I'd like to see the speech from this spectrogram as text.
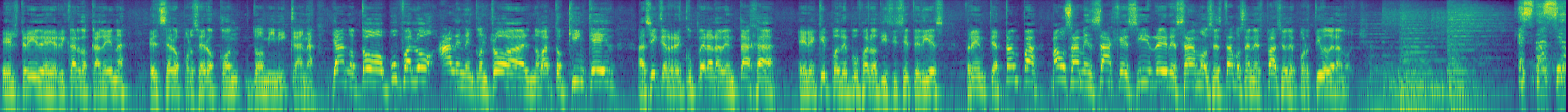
el tri de Ricardo Cadena, el 0 por 0 con Dominicana. Ya anotó Búfalo, Allen encontró al novato Kincaid, así que recupera la ventaja el equipo de Búfalo 17-10 frente a Tampa. Vamos a mensajes y regresamos, estamos en Espacio Deportivo de la Noche. Espacio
